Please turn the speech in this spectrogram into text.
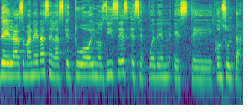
de las maneras en las que tú hoy nos dices eh, se pueden este consultar.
